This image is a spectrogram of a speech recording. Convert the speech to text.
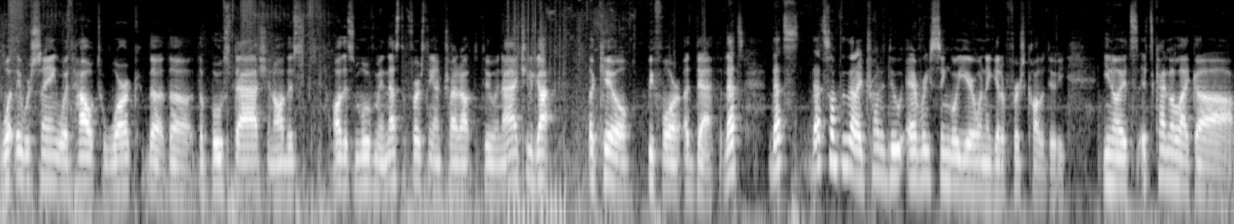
what they were saying with how to work the the the boost dash and all this all this movement. And that's the first thing I tried out to do. And I actually got a kill before a death. That's that's that's something that I try to do every single year when I get a first Call of Duty. You know it's it's kind of like uh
